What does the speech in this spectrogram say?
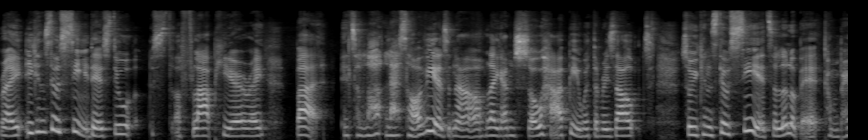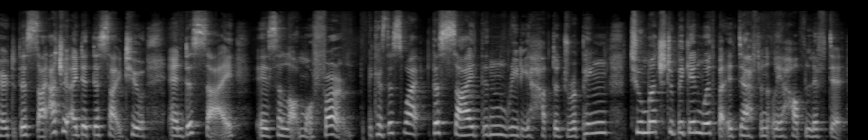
right? You can still see there's still a flap here, right? But it's a lot less obvious now. Like I'm so happy with the results. So you can still see it's a little bit compared to this side. Actually, I did this side too. And this side is a lot more firm because this, way, this side didn't really have the dripping too much to begin with, but it definitely helped lift it.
